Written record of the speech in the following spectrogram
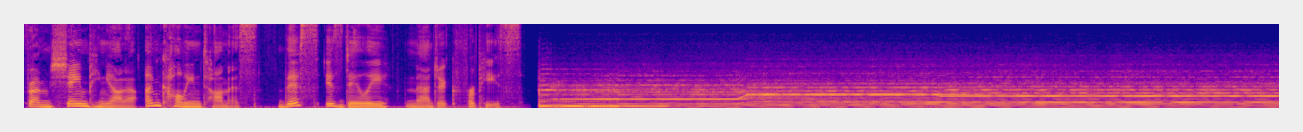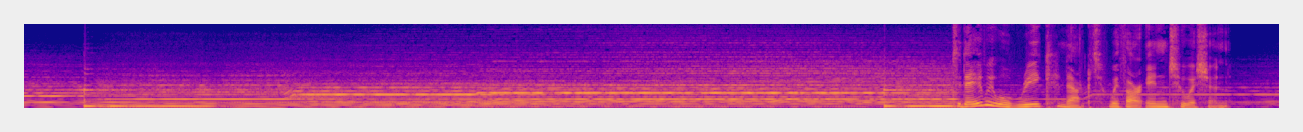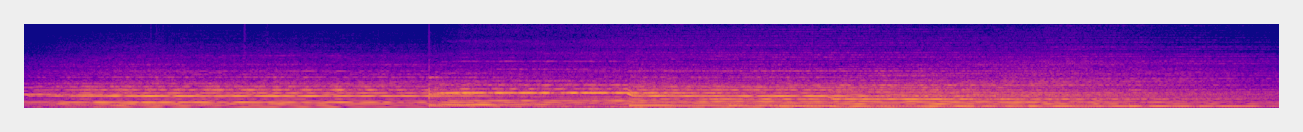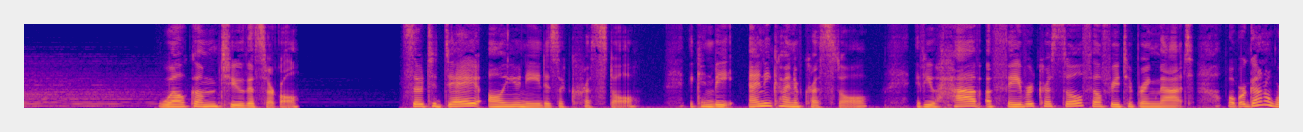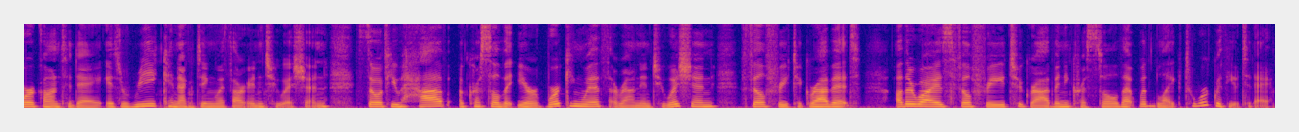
From Shame Pinata, I'm Colleen Thomas. This is Daily Magic for Peace. Today, we will reconnect with our intuition. Welcome to the circle. So, today, all you need is a crystal. It can be any kind of crystal. If you have a favorite crystal, feel free to bring that. What we're going to work on today is reconnecting with our intuition. So, if you have a crystal that you're working with around intuition, feel free to grab it. Otherwise, feel free to grab any crystal that would like to work with you today.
